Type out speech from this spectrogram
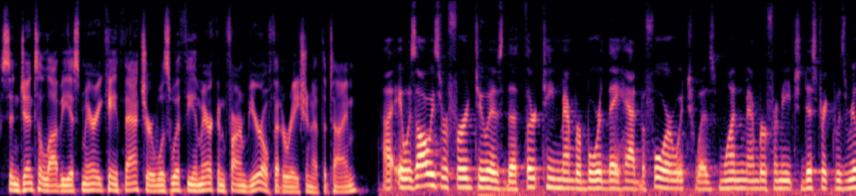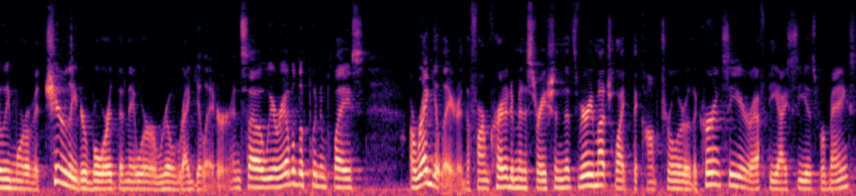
Syngenta lobbyist Mary Kay Thatcher was with the American Farm Bureau Federation at the time. Uh, it was always referred to as the 13 member board they had before, which was one member from each district, was really more of a cheerleader board than they were a real regulator. And so we were able to put in place a regulator, the Farm Credit Administration, that's very much like the Comptroller of the Currency or FDIC is for banks.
